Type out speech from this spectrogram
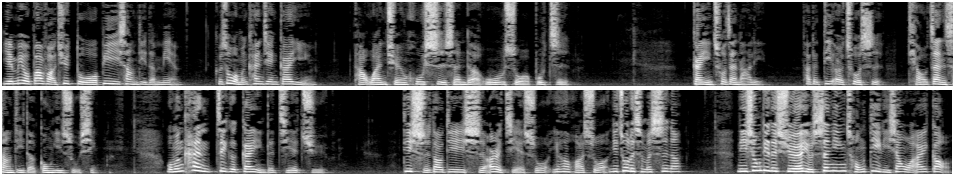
也没有办法去躲避上帝的面。可是我们看见该隐，他完全忽视神的无所不知。该隐错在哪里？他的第二错是。挑战上帝的公义属性。我们看这个该隐的结局，第十到第十二节说：“耶和华说，你做了什么事呢？你兄弟的血有声音从地里向我哀告，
